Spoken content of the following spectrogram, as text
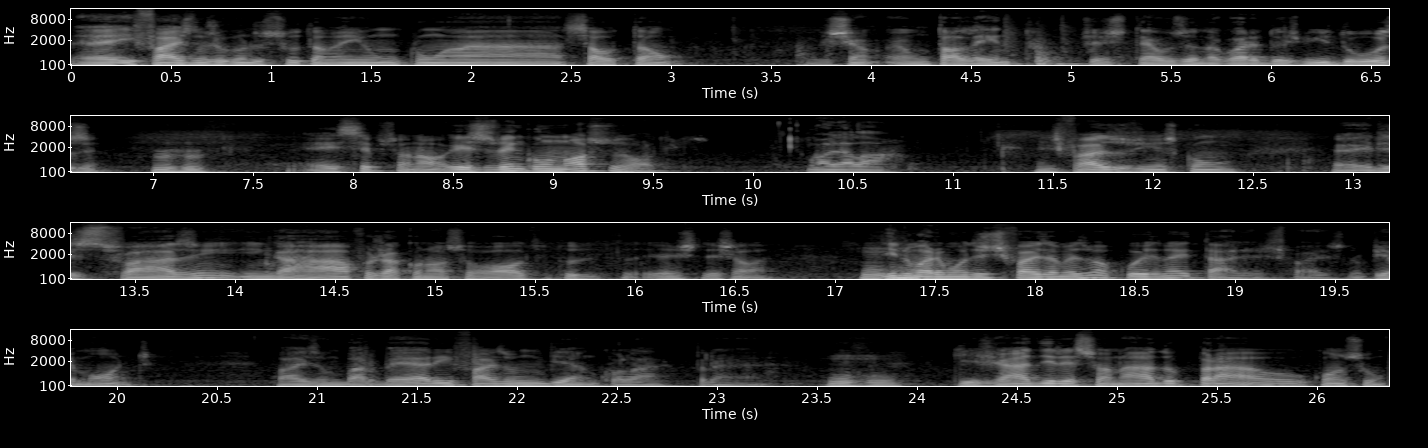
É, e faz no Rio Grande do Sul também um com a Saltão, é um talento, que a gente está usando agora em 2012. Uhum. É excepcional. Esses vêm com nossos rótulos. Olha lá. A gente faz os vinhos com. eh, eles fazem em garrafa, já com o nosso rótulo, tudo, e a gente deixa lá. E no Marimonte a gente faz a mesma coisa na Itália. A gente faz no Piemonte, faz um Barbera e faz um Bianco lá. Pra, Uhum. que já é direcionado para o consumo.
